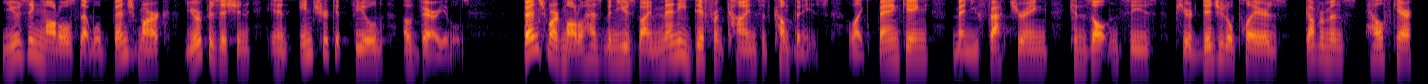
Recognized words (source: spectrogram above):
using models that will benchmark your position in an intricate field of variables. Benchmark model has been used by many different kinds of companies, like banking, manufacturing, consultancies, pure digital players, governments, healthcare,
